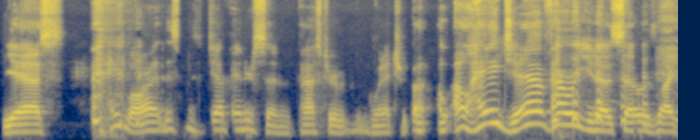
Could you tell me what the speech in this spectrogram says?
Yes. Hey, Laura, this is Jeff Henderson, Pastor Gwinnett. Oh, oh, oh, hey, Jeff, how are you? You know, so it was like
